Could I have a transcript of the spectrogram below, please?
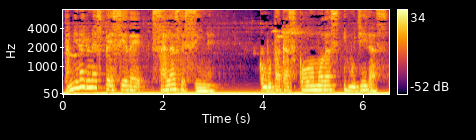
también hay una especie de salas de cine con butacas cómodas y mullidas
